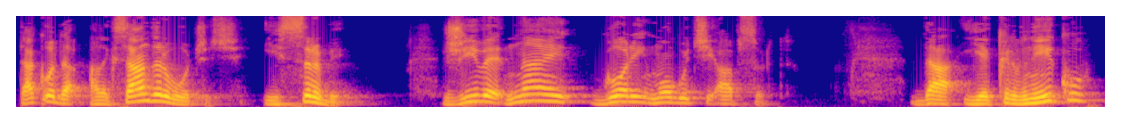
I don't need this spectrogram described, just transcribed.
Tako da Aleksandar Vučić i Srbi žive najgori mogući absurd. Da je krvniku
